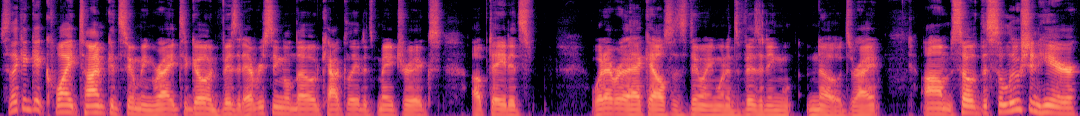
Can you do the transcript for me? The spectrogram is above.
So that can get quite time consuming, right? To go and visit every single node, calculate its matrix, update its whatever the heck else it's doing when it's visiting nodes, right? Um, so the solution here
